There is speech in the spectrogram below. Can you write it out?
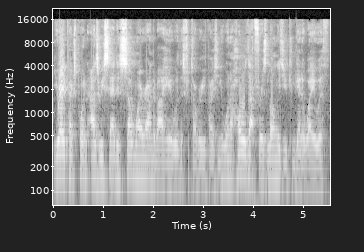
Your apex point, as we said, is somewhere around about here with this photography post, and you want to hold that for as long as you can get away with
